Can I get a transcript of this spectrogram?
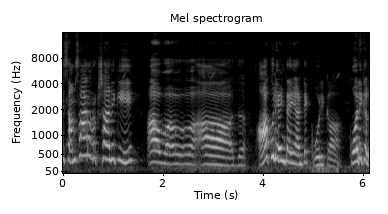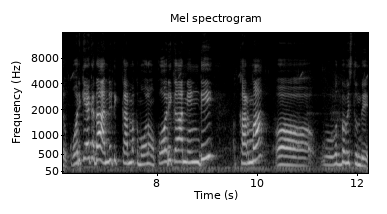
ఈ సంసార వృక్షానికి ఆకులు ఏంటయ్యా అంటే కోరిక. కోరికలు. కోరికే కదా అన్నిటి కర్మకు మూలం. కోరిక నిండి కర్మ ఉద్భవిస్తుంది.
